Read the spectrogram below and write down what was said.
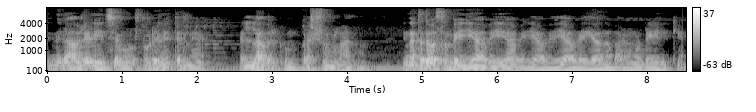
ഇന്ന് രാവിലെ എണീച്ച ഉടനെ തന്നെ എല്ലാവർക്കും പ്രശ്നങ്ങളാണ്. ഇന്നത്തെ ദിവസം വെയ്യ വെയ്യ വെയ്യ വെയ്യ വെയ്യ എന്ന് പറഞ്ഞുകൊണ്ടേയിരിക്കും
